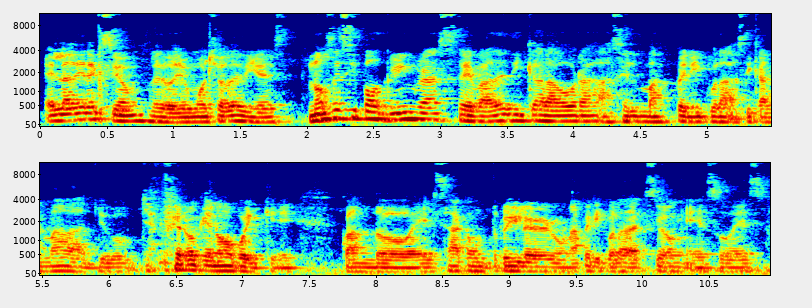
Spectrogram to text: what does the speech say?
En la dirección le doy un 8 de 10. No sé si Paul Greengrass se va a dedicar ahora a hacer más películas así calmadas. Yo, yo espero que no, porque cuando él saca un thriller una película de acción, eso es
